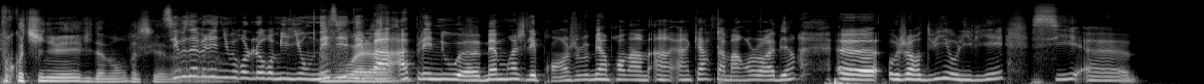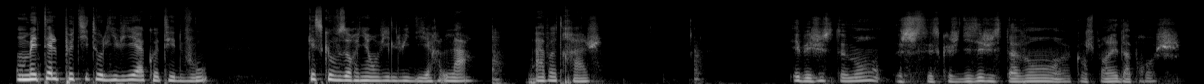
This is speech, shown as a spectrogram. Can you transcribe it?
pour continuer évidemment parce que. Si vous avez les numéros de l'euro million, n'hésitez pas, appelez-nous. Euh, même moi, je les prends. Je veux bien prendre un, un, quart, ça m'arrangerait bien. Aujourd'hui, Olivier, si on mettait le petit Olivier à côté de vous, qu'est-ce que vous auriez envie de lui dire là, à votre âge? Eh bien justement, c'est ce que je disais juste avant quand je parlais d'approche.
